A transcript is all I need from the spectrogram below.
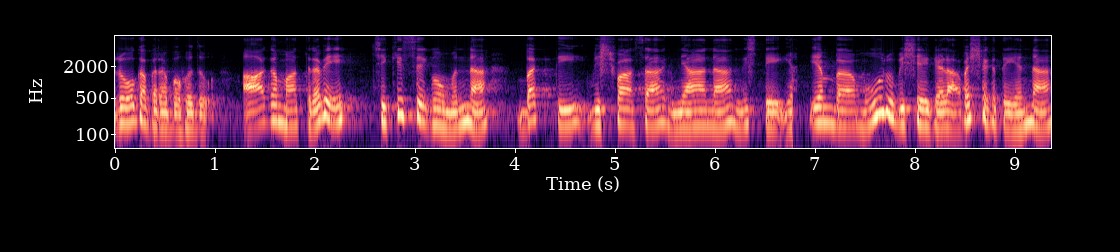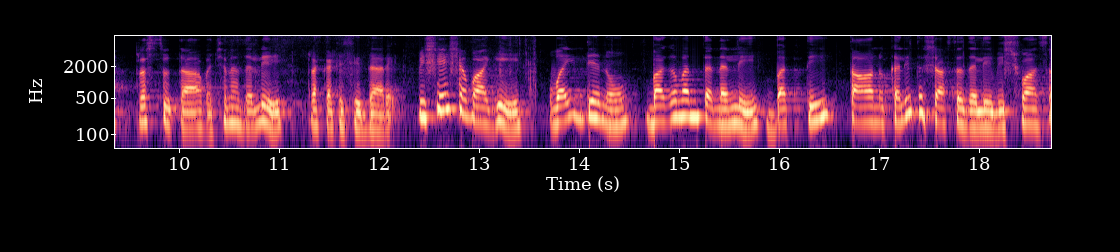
ರೋಗ ಬರಬಹುದು. ಆಗ ಮಾತ್ರವೇ ಚಿಕಿತ್ಸೆಗೂ ಮುನ್ನ ಭಕ್ತಿ, ವಿಶ್ವಾಸ, ಜ್ಞಾನ, ನಿಷ್ಠೆ ಎಂಬ ಮೂರು ವಿಷಯಗಳ ಅವಶ್ಯಕತೆಯನ್ನು ಪ್ರಸ್ತುತ ವಚನದಲ್ಲಿ ಪ್ರಕಟಿಸಿದ್ದಾರೆ. ವಿಶೇಷವಾಗಿ ವೈದ್ಯನು ಭಗವಂತನಲ್ಲಿ ಭಕ್ತಿ, ತಾನು ಕಲಿತ ಶಾಸ್ತ್ರದಲ್ಲಿ ವಿಶ್ವಾಸ,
